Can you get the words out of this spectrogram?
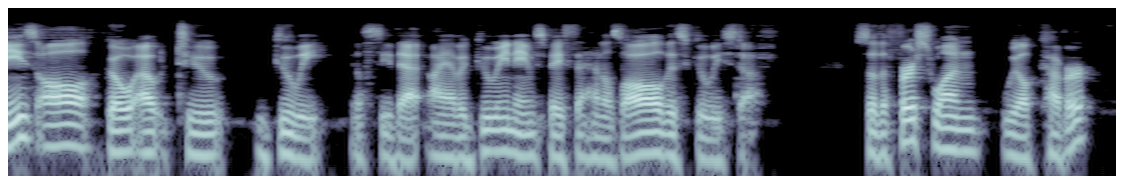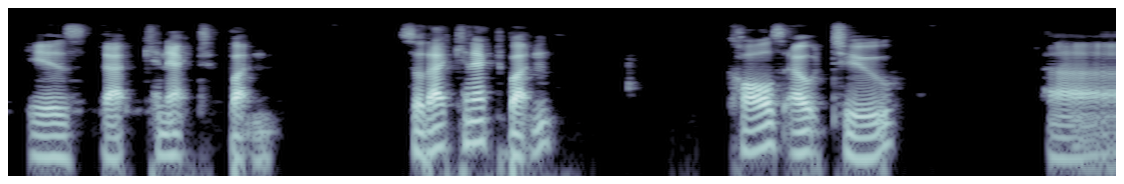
these all go out to GUI. You'll see that I have a GUI namespace that handles all this GUI stuff. So the first one we'll cover is that connect button. So that connect button calls out to uh,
